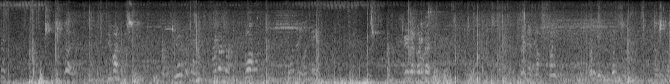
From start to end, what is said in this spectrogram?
good, good.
